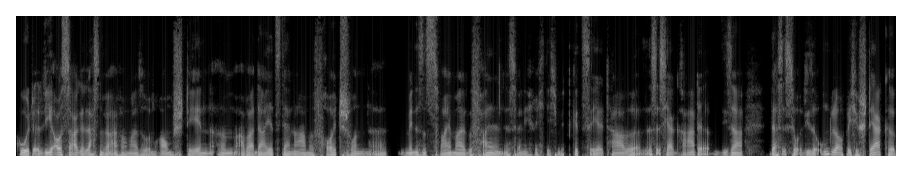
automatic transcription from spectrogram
Gut, die Aussage lassen wir einfach mal so im Raum stehen. Ähm, aber da jetzt der Name Freud schon äh, mindestens zweimal gefallen ist, wenn ich richtig mitgezählt habe. Es ist ja gerade dieser, das ist so diese unglaubliche Stärke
